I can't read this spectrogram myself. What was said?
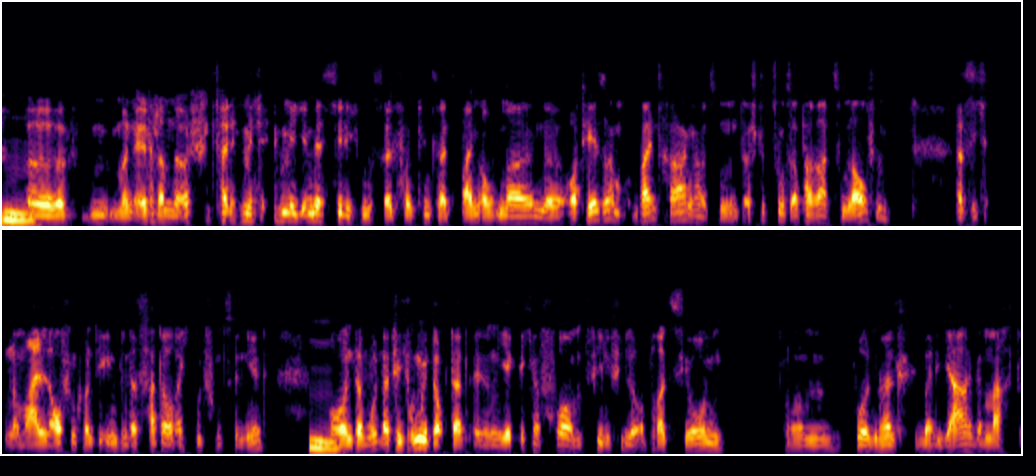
Mhm. Äh, meine Eltern haben da auch viel Zeit mit in mich investiert. Ich musste halt von Kindheitsbein auf immer eine Orthese am Bein tragen, also einen Unterstützungsapparat zum Laufen, dass ich normal laufen konnte irgendwie, das hat auch echt gut funktioniert. Mhm. Und da wurde natürlich rumgedoktert in jeglicher Form. Viele, viele Operationen ähm, wurden halt über die Jahre gemacht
